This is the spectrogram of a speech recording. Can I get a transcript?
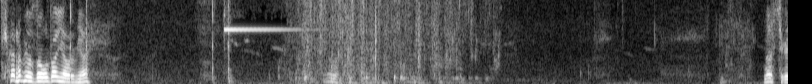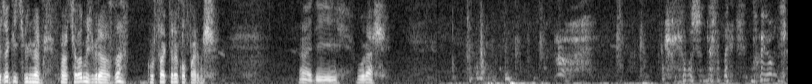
Çıkaramıyoruz davuldan yavrum ya. Nasıl çıkacak hiç bilmem. Parçalamış biraz da. Kursakları koparmış. Haydi uğraş. Görüyor musun? Boyunca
